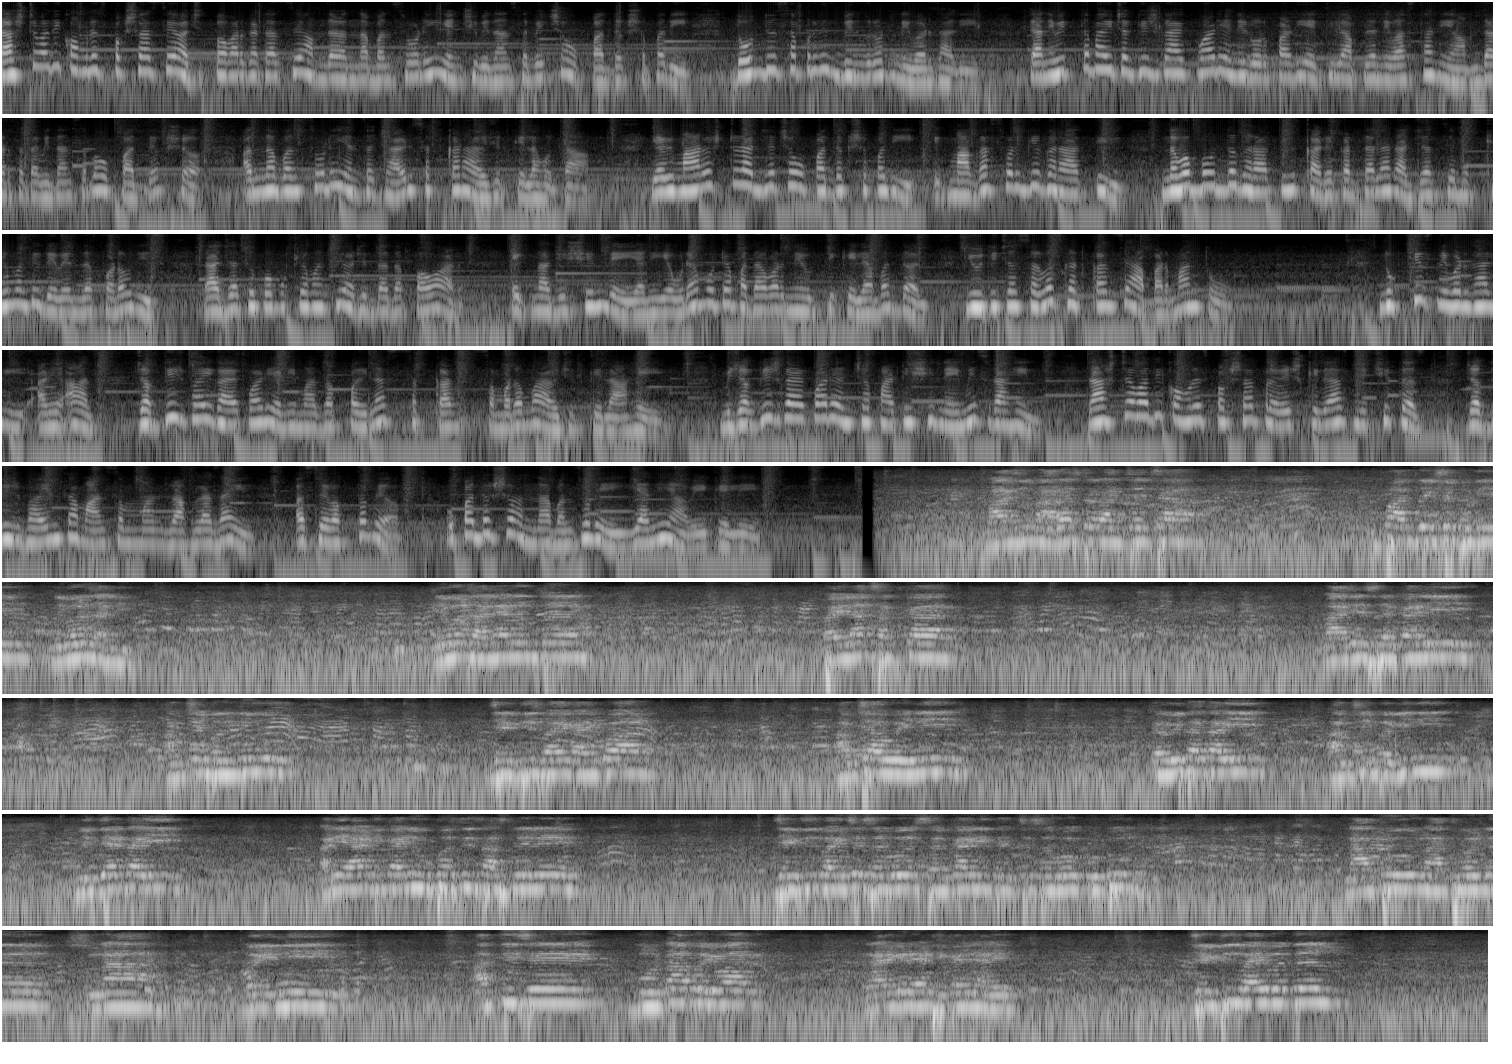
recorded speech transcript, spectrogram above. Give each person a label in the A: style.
A: राष्ट्रवादी काँग्रेस पक्षाचे अजित पवार गटाचे आमदार अण्णा बनसोडे यांची विधानसभेच्या उपाध्यक्षपदी दोन दिवसापूर्वीच बिनविरोध निवड झाली. त्यानिमित्त भाई जगदीश गायकवाड यांनी रोडपाडी येथील आपल्या निवासस्थानी आमदार तथा विधानसभा उपाध्यक्ष अण्णा बनसोडे यांचा जाहीर सत्कार आयोजित केला होता. यावेळी महाराष्ट्र राज्याच्या उपाध्यक्षपदी एक मागासवर्गीय घरातील नवबौद्ध घरातील कार्यकर्त्याला राज्याचे मुख्यमंत्री देवेंद्र फडणवीस राज्याचे उपमुख्यमंत्री अजितदादा पवार एकनाथजी शिंदे यांनी एवढ्या मोठ्या पदावर नियुक्ती केल्याबद्दल युतीच्या सर्वच घटकांचे आभार मानतो. नुकतीच निवड झाली आणि आज जगदीशभाई गायकवाड यांनी माझा पहिलाच सत्कार समारंभ आयोजित केला आहे. मी जगदीश गायकवाड यांच्या पाठीशी नेहमीच राहीन. राष्ट्रवादी काँग्रेस पक्षात प्रवेश केल्यास निश्चितच जगदीश भाईंचा मानसन्मान राखला जाईल असे वक्तव्य उपाध्यक्ष अण्णा बनसोडे यांनी यावेळी केले.
B: माझी महाराष्ट्र राज्याच्या उपाध्यक्षपदी निवड झाली. निवड झाल्यानंतर पहिला सत्कार माझे सहकारी आमचे बंधू जगदीशभाई गायकवाड आमच्या वहिनी कविताताई आमची भगिनी विद्याताई आणि या ठिकाणी उपस्थित असलेले जगदीशबाईचे सर्व सहकारी त्यांचे सर्व कुटुंब नातू नातवंड सुना बहिणी अतिशय मोठा परिवार रायगड या ठिकाणी आहे. जगदीशबाई बद्दल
